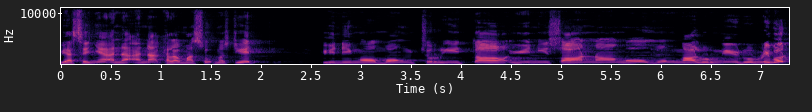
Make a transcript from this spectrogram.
Biasanya anak-anak kalau masuk masjid, ini ngomong cerita, ini sana, ngomong ngalur ngidur, ribut.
